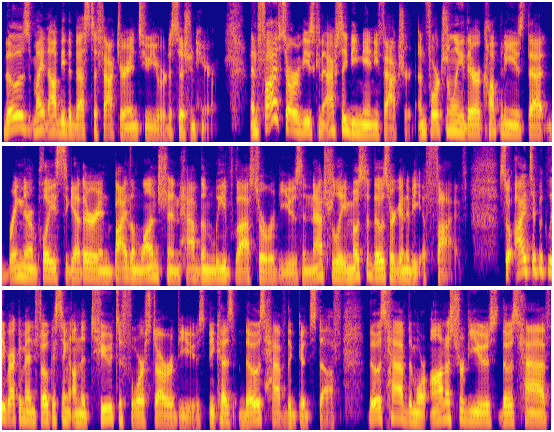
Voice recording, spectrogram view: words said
those might not be the best to factor into your decision here. And five star reviews can actually be manufactured. Unfortunately, there are companies that bring their employees together and buy them lunch and have them leave Glassdoor reviews. And naturally, most of those are going to be a five. So, I typically recommend focusing on the two to four star reviews because those have the good stuff. Those have the more honest reviews, those have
